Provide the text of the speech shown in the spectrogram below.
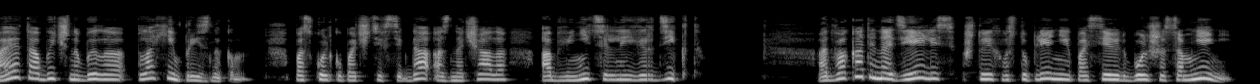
а это обычно было плохим признаком, поскольку почти всегда означало обвинительный вердикт. Адвокаты надеялись, что их выступления посеют больше сомнений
